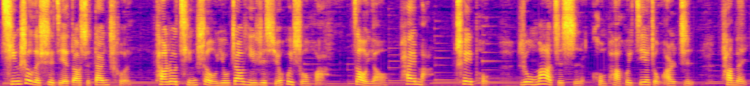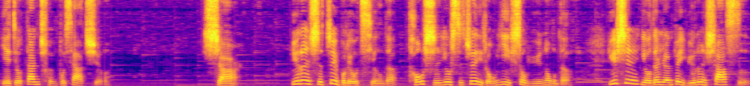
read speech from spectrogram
禽兽的世界倒是单纯。倘若禽兽有朝一日学会说话，造谣、拍马、吹捧、辱骂之事，恐怕会接踵而至，他们也就单纯不下去了。十二，舆论是最不留情的，同时又是最容易受愚弄的。于是，有的人被舆论杀死，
